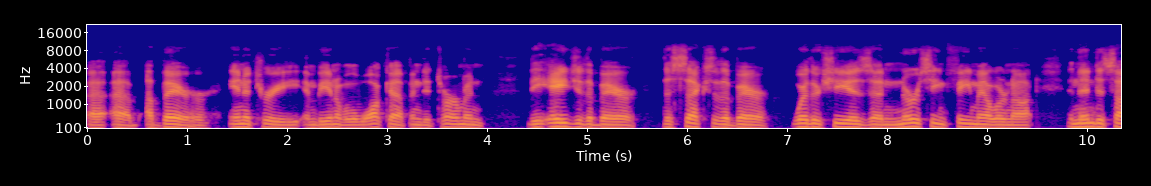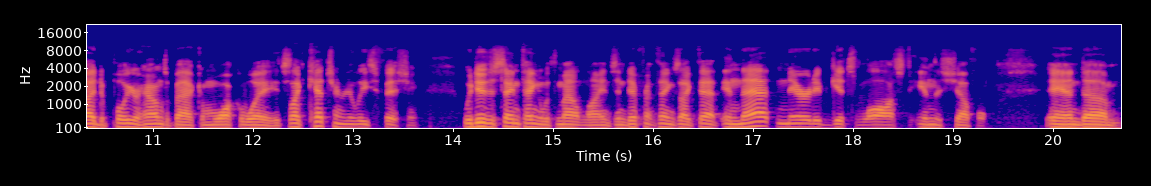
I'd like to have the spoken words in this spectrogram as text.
a, a bear in a tree, and being able to walk up and determine the age of the bear, the sex of the bear, whether she is a nursing female or not, and then decide to pull your hounds back and walk away? It's like catch and release fishing we do the same thing with mountain lions and different things like that and that narrative gets lost in the shuffle and um,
